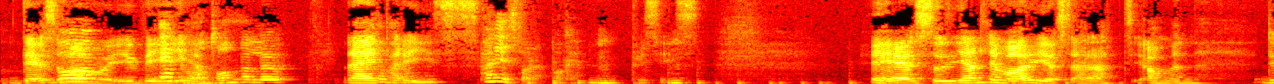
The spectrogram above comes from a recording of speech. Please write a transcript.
dels som var i VM. Edmonton eller? Nej, Paris. Paris var det, okej. Okay. Mm, precis. Eh, så egentligen var det just det här att ja, men, du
